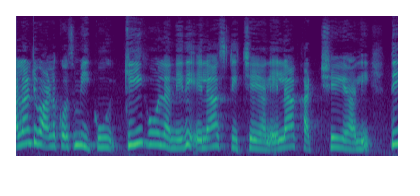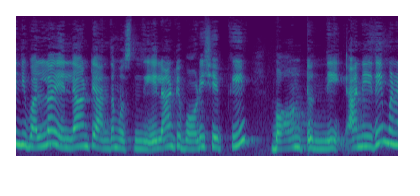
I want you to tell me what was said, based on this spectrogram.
అలాంటి వాళ్ళ కోసం ఈ కీ హోల్ అనేది ఎలా స్టిచ్ చేయాలి ఎలా కట్ చేయాలి దీనివల్ల ఎలాంటి అందం వస్తుంది ఎలాంటి బాడీ షేప్కి బాగుంటుంది అనేది మన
